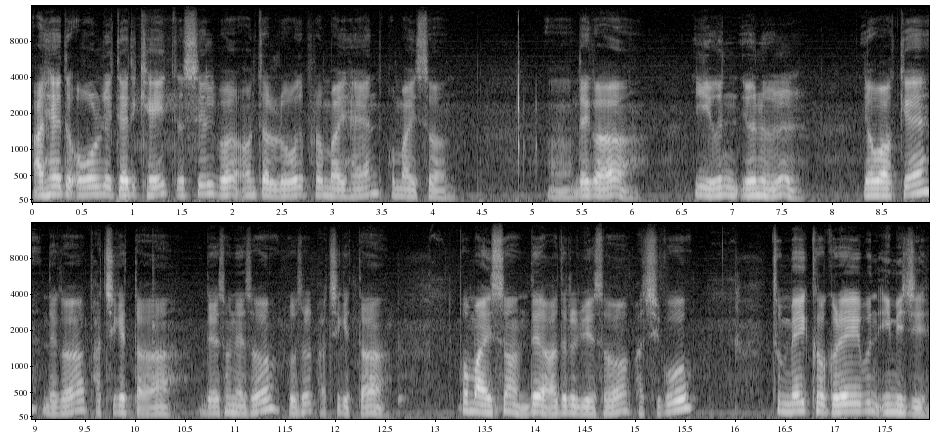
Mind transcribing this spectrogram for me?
I had only dedicate the silver unto the Lord from my hand for my son 어, 내가 이 은, 은을 여호와께 내가 바치겠다 내 손에서 그것을 바치겠다 for my son 내 아들을 위해서 바치고 to make a graven image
